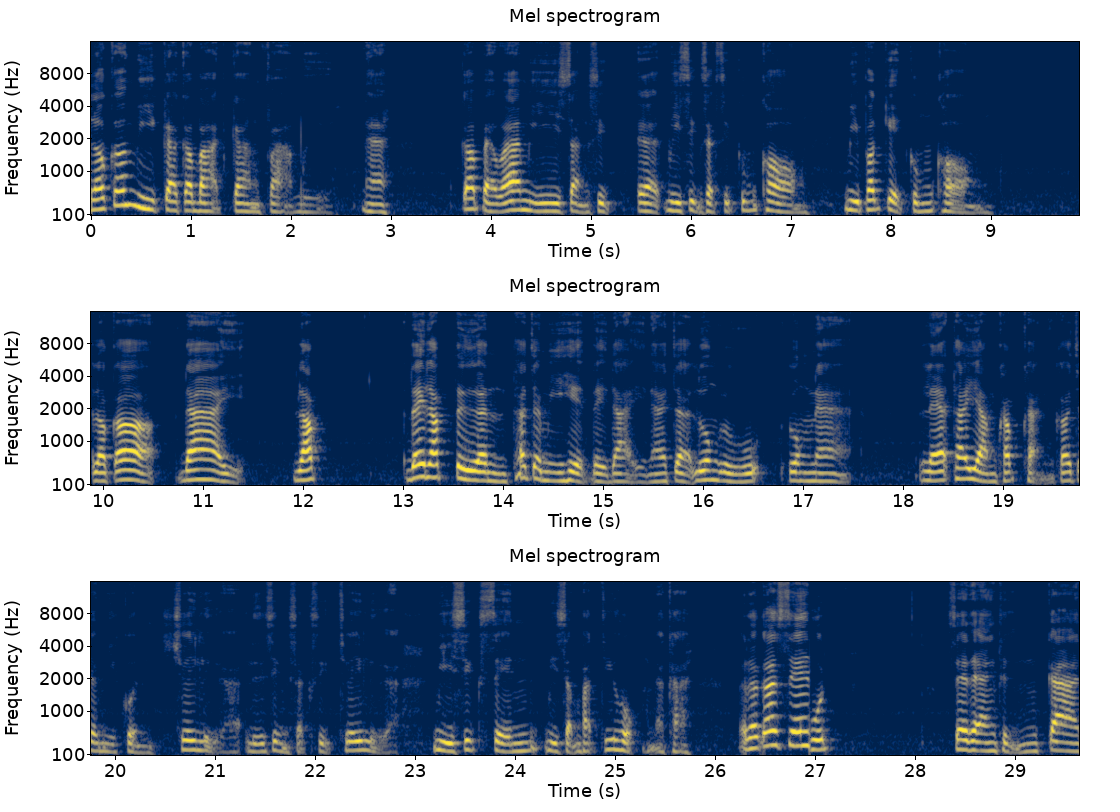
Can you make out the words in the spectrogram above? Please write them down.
แล้วก็มีกากบาทกลางฝ่ามือนะ ก็แปลว่ามีสั่งสิทธิ์เอ่อมีสิ่งศักดิ์สิทธิ์คุ้มครอง มีพระเกตคุ้มครอง แล้วก็ได้รับได้รับเตือนถ้าจะมีเหตุใด ๆ นะ จะล่วงรู้ล่วงหน้า และถ้ายามคับขันก็จะมีคนช่วยเหลือ หรือสิ่งศักดิ์สิทธิ์ช่วยเหลือ มีซิกเซนมีสัมผัสที่ 6 นะคะ แล้วก็เส้นพุทธแสดงถึงการ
